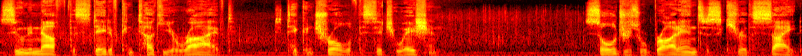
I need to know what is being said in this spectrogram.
Soon enough, the state of Kentucky arrived to take control of the situation. Soldiers were brought in to secure the site,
